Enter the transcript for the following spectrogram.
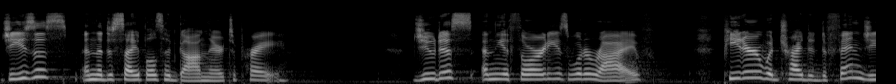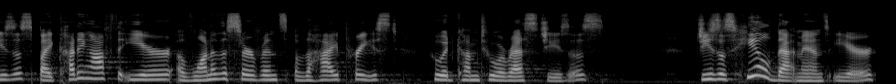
Jesus and the disciples had gone there to pray. Judas and the authorities would arrive. Peter would try to defend Jesus by cutting off the ear of one of the servants of the high priest who had come to arrest Jesus. Jesus healed that man's ear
